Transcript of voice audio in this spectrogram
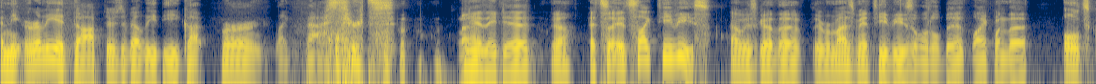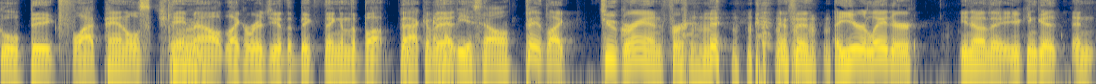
And the early adopters of LED got burned like bastards. yeah, they did. Yeah, it's it's like TVs. I always go the. It reminds me of TVs a little bit, like when the old school big flat panels came out, like originally the big thing in the bu- back of it. Heavy as hell. Paid like two grand for, mm-hmm. and then a year later, you know that you can get and.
